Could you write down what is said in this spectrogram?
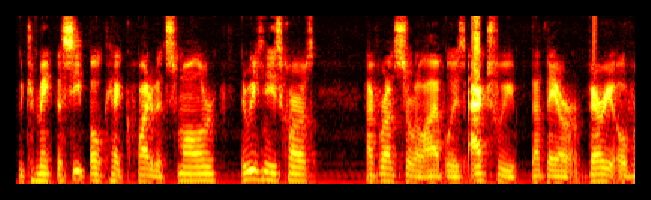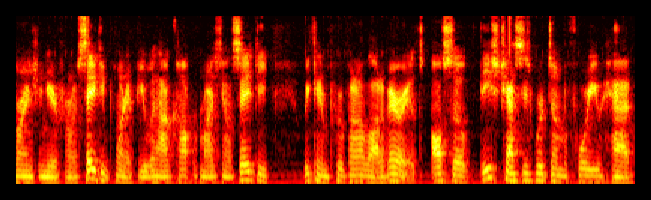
we can make the seat bulkhead quite a bit smaller. The reason these cars have run so reliably is actually that they are very over-engineered from a safety point of view. Without compromising on safety, we can improve on a lot of areas. Also, these chassis were done before you had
